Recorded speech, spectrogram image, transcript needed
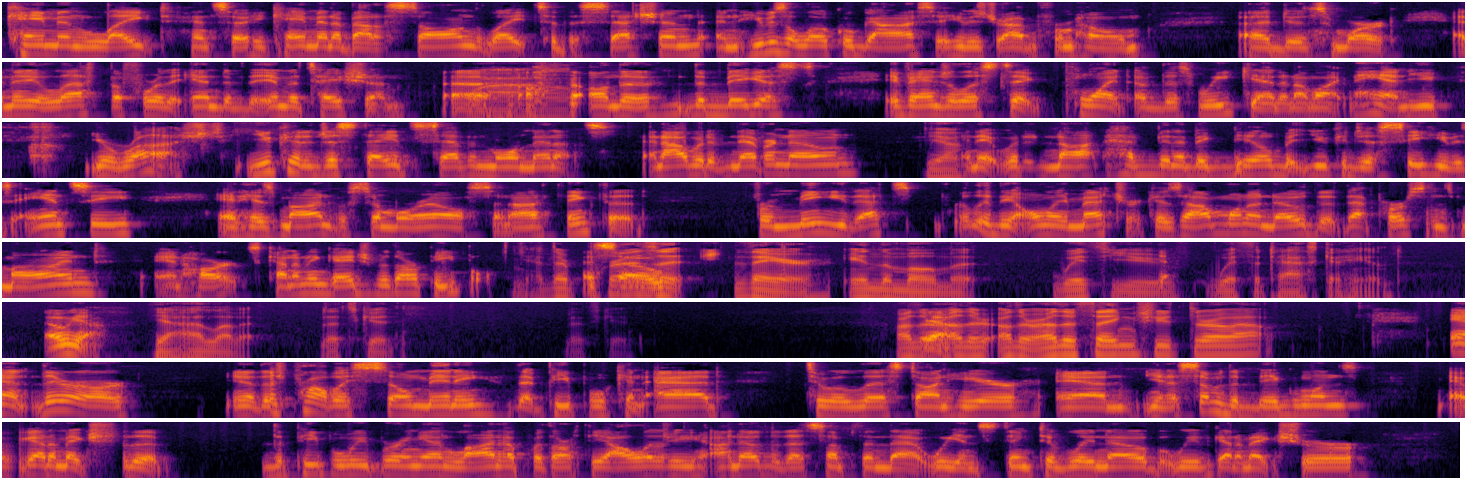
came in late, and so he came in about a song late to the session, and he was a local guy, so he was driving from home. Uh, doing some work, and then he left before the end of the invitation uh, Wow. on the the biggest evangelistic point of this weekend. And I'm like, man, you you're rushed. You could have just stayed seven more minutes, and I would have never known Yeah. and it would not have been a big deal. But you could just see he was antsy and his mind was somewhere else. And I think that for me, that's really the only metric is I want to know that that person's mind and heart's kind of engaged with our people. Yeah, they're And so- present there in the moment with you with the task at hand. Oh yeah. Yeah, I love it. That's good. That's good. Are there Yeah. other there other things you'd throw out? And there are, you know, there's probably so many that people can add to a list on here. And, you know, some of the big ones, yeah, we got to make sure that the people we bring in line up with our theology. I know that that's something that we instinctively know, but we've got to make sure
